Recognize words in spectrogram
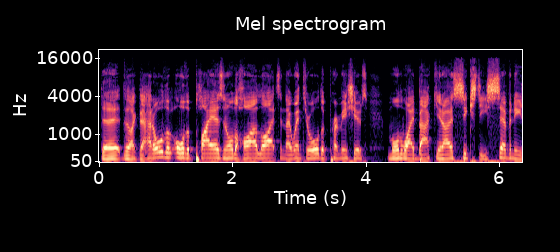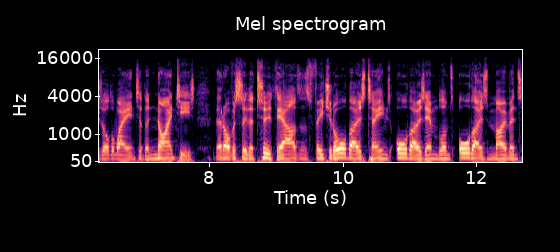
the, the like they had all the all the players and all the highlights, and they went through all the premierships from all the way back, you know, 60s, 70s, all the way into the 90s. Then obviously the 2000s featured all those teams, all those emblems, all those moments,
